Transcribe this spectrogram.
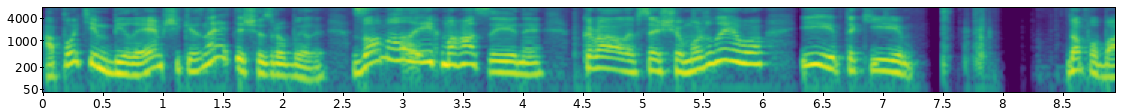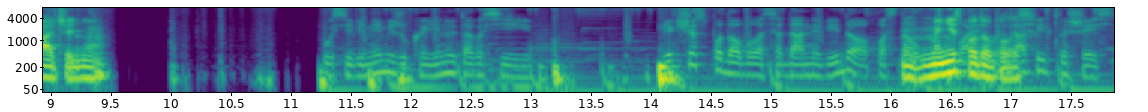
А потім BLM-щики, знаєте, що зробили? Зламали їх магазини, вкрали все, що можливо, і такі. До побачення. курсі війни між Україною та Росією. Якщо сподобалося дане відео, постав мені вподобайку сподобалось. та підпишись.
